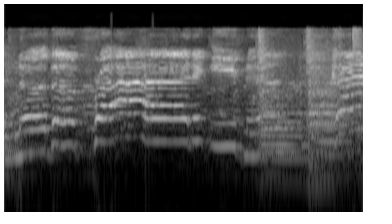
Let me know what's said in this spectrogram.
Another Friday evening. Hey.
